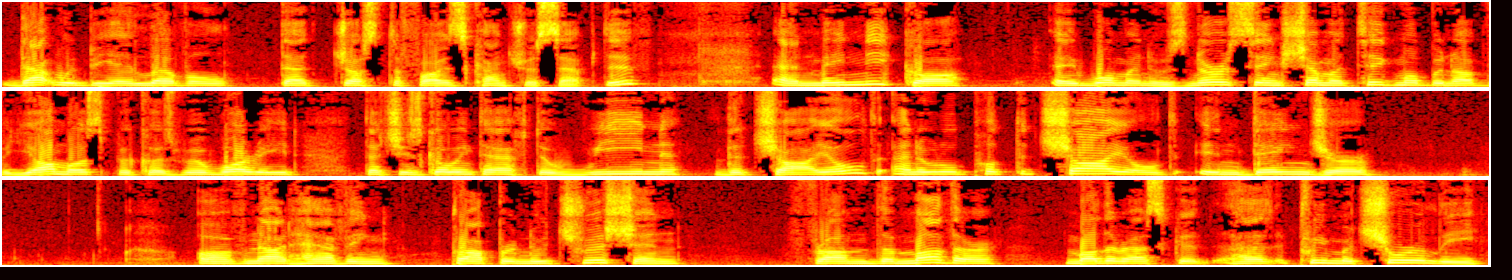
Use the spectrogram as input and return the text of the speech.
that would be a level that justifies contraceptive. And Meinika a woman who's nursing Shema Tigma Yamos because we're worried that she's going to have to wean the child and it will put the child in danger of not having proper nutrition from the mother. Mother has, has prematurely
